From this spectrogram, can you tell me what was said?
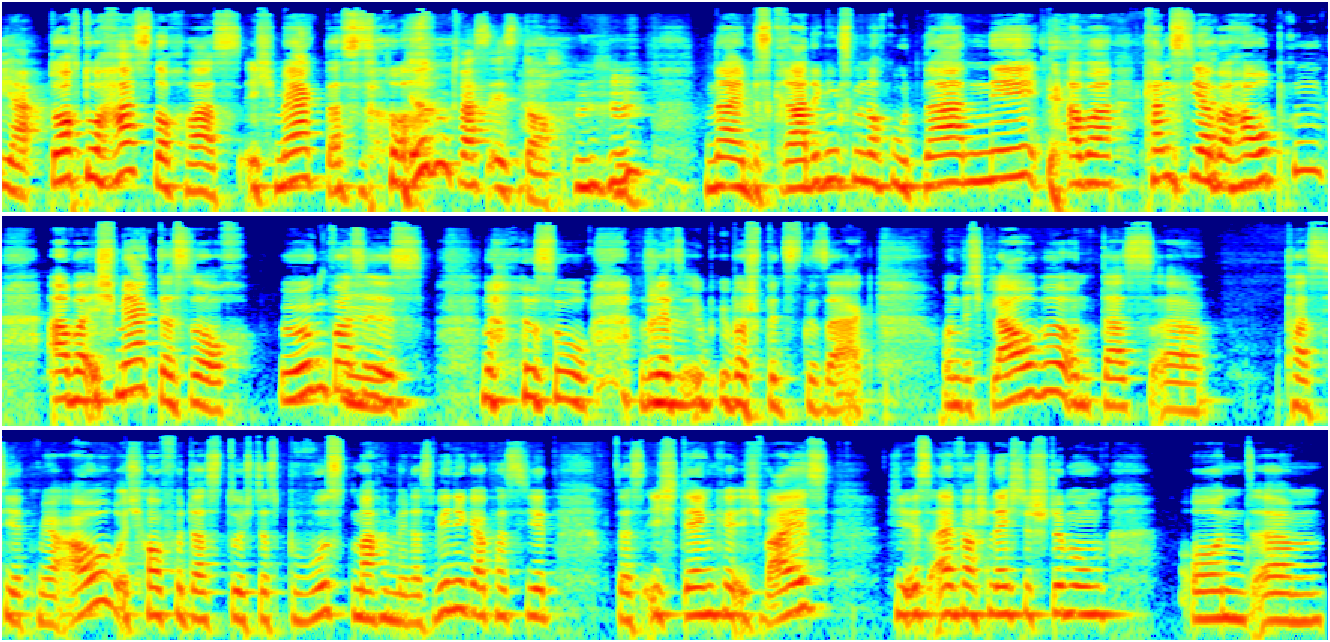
Ja. Doch, du hast doch was. Ich merke das doch. Irgendwas ist doch. Mhm. Nein, bis gerade ging es mir noch gut. Na, nee, aber kannst du ja behaupten, aber ich merke das doch. Irgendwas mhm. ist. so, also jetzt mhm. überspitzt gesagt. Und ich glaube, und das äh, passiert mir auch, ich hoffe, dass durch das Bewusstmachen mir das weniger passiert, dass ich denke, ich weiß, hier ist einfach schlechte Stimmung und ähm,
